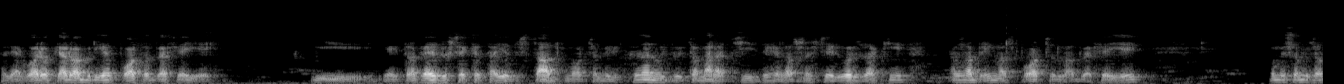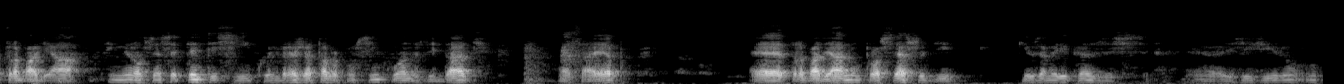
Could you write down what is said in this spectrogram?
Falei, agora eu quero abrir a porta do FAA e, e através do Secretaria de Estado norte-americano e do Itamaraty de Relações Exteriores aqui, nós abrimos as portas lá do FAA. Começamos a trabalhar em 1975, o Embraer já estava com 5 anos de idade nessa época, é, trabalhar num processo de que os americanos é, exigiram um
